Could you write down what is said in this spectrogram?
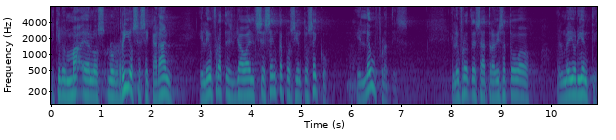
de que los, eh, ríos se secarán, el Éufrates ya va el 60% seco. El Éufrates. El Éufrates atraviesa todo el Medio Oriente.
